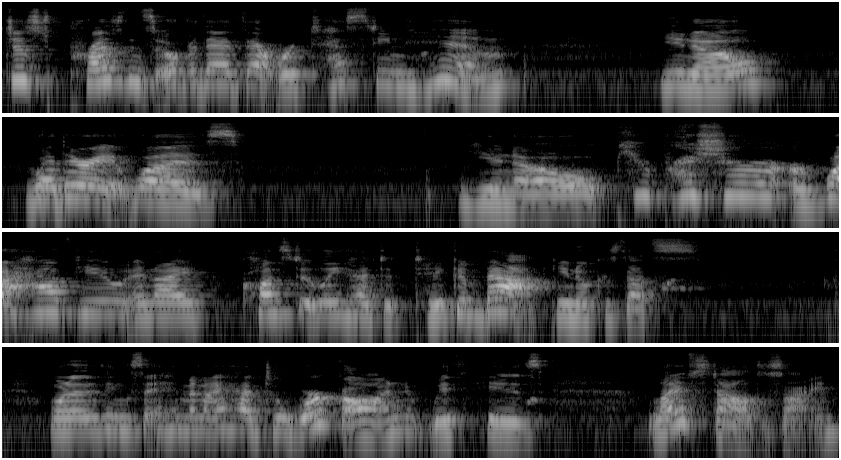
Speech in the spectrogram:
just presence over there that were testing him, you know, whether it was, you know, peer pressure or what have you. And I constantly had to take him back, you know, because that's one of the things that him and I had to work on with his lifestyle design.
